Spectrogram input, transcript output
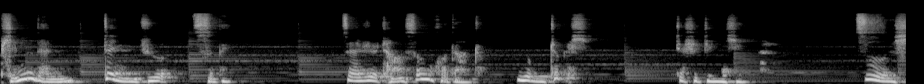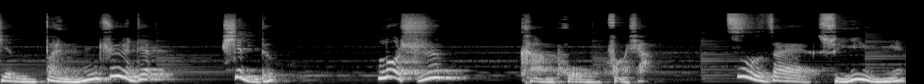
平等、正觉、慈悲，在日常生活当中用这个心，这是真心，自信本具的。信德落实，看破放下，自在随缘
